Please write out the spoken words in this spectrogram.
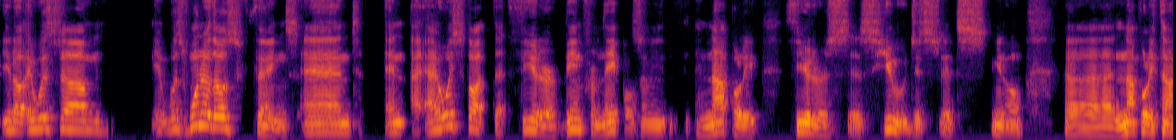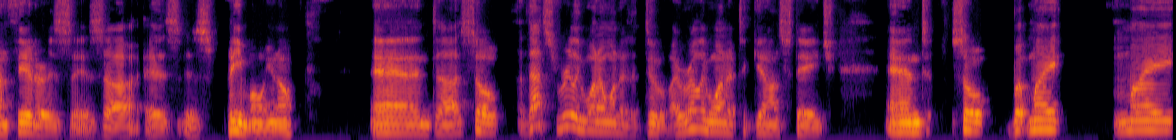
you know it was um it was one of those things. And and I, I always thought that theater being from naples i mean in napoli theater is, is huge. It's it's you know uh napolitan theater is is uh is is primo you know? And uh so that's really what i wanted to do. I really wanted to get on stage. And so but my my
